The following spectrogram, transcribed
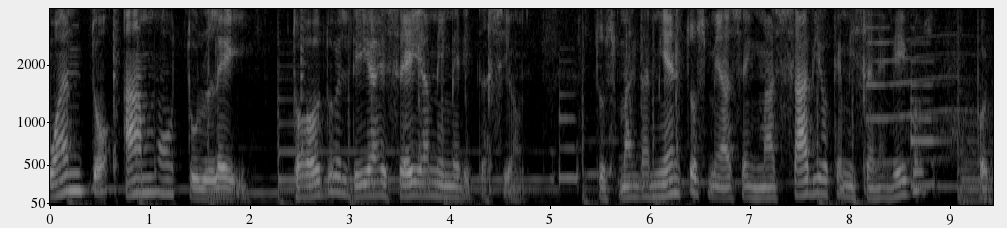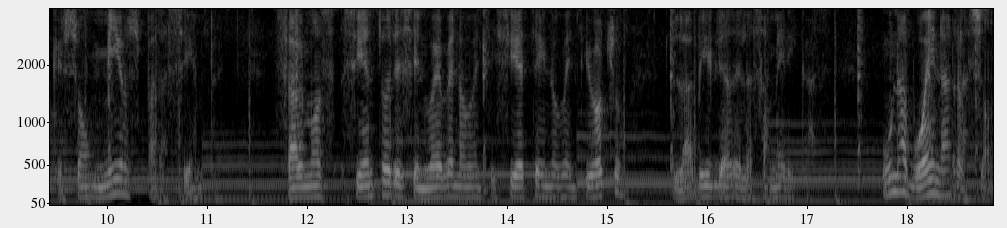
Cuánto amo tu ley, todo el día es ella mi meditación. Tus mandamientos me hacen más sabio que mis enemigos, porque son míos para siempre. Salmos 119, 97 y 98, la Biblia de las Américas. Una buena razón.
